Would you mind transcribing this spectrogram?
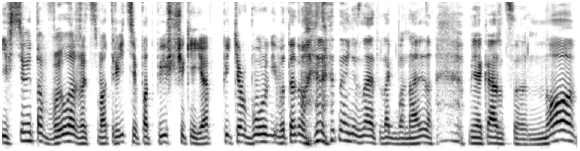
и все это выложить. Смотрите, подписчики, я в Петербурге, вот это, ну, я не знаю, это так банально, мне кажется. Но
